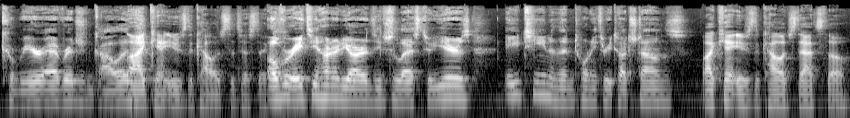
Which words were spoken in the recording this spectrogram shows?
career average in college. I can't use the college statistics. Over 1,800 yards each of the last two years, 18 and then 23 touchdowns. I can't use the college stats though.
